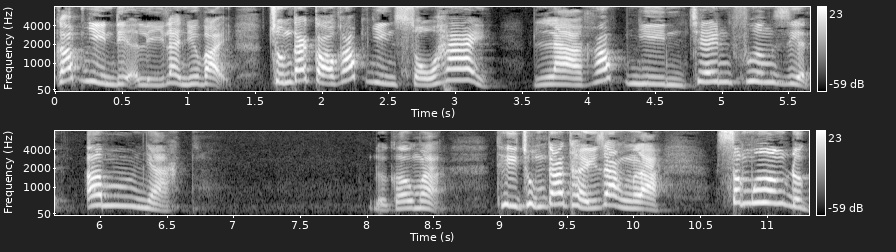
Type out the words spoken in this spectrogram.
Góc nhìn địa lý là như vậy Chúng ta có góc nhìn số 2 Là góc nhìn trên phương diện âm nhạc Được không ạ? À? Thì chúng ta thấy rằng là Sông Hương được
